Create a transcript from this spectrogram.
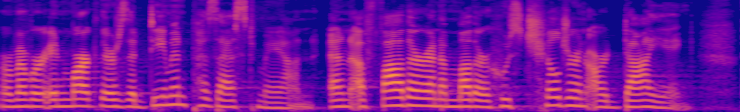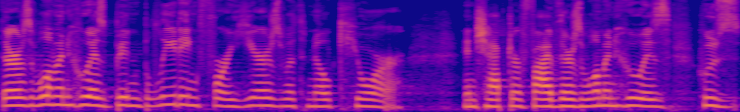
Remember, in Mark, there's a demon possessed man and a father and a mother whose children are dying. There's a woman who has been bleeding for years with no cure. In chapter 5, there's a woman who is, whose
